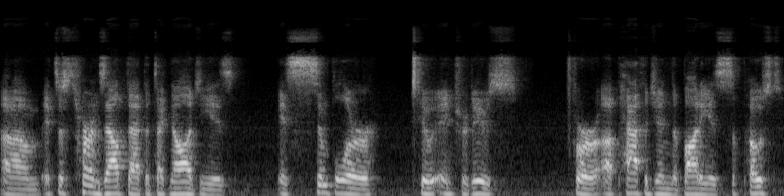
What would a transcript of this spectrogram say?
Um, it just turns out that the technology is is simpler to introduce for a pathogen the body is supposed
